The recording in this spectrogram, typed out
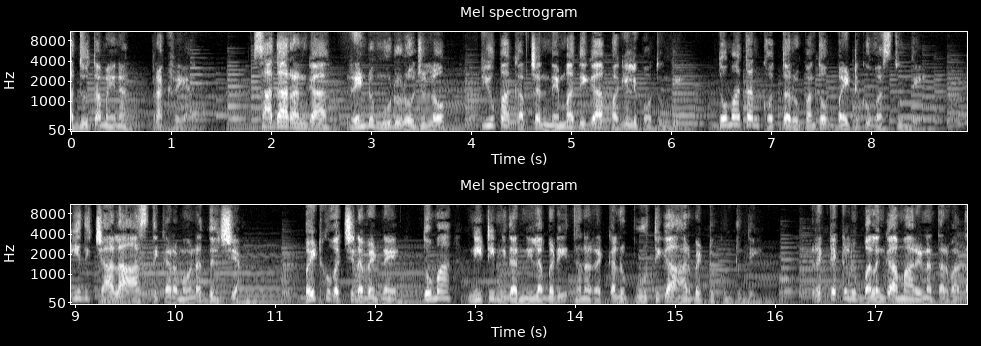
అద్భుతమైన ప్రక్రియ. సాధారణంగా రెండు మూడు రోజుల్లో ప్యూపా కప్చ నెమ్మదిగా పగిలిపోతుంది. దోమ తన కొత్త రూపంతో బయటకు వస్తుంది. ఇది చాలా ఆస్తికరమైన దృశ్యం. బయటకు వచ్చిన వెంటనే దోమ నీటి మీద నిలబడి తన రెక్కను పూర్తిగా ఆరబెట్టుకుంటుంది. రెక్కెక్కలు బలంగా మారిన తర్వాత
